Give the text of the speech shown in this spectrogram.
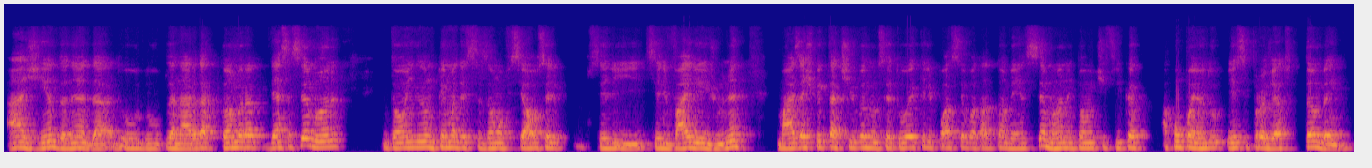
a agenda né, da, do, do plenário da Câmara dessa semana, então ainda não tem uma decisão oficial se ele, se ele, se ele vai mesmo, né? Mas a expectativa no setor é que ele possa ser votado também essa semana, então a gente fica acompanhando esse projeto também.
